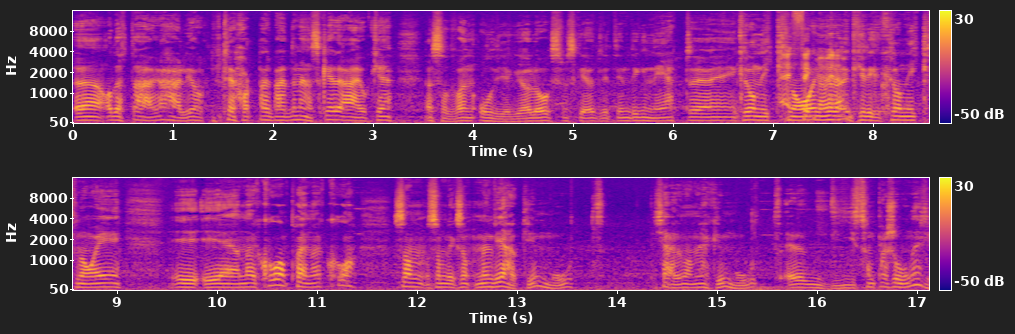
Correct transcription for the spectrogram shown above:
Eh, og dette er jo herlig ordentlig hardt arbeidende mennesker. Det er jo ikke Jeg så det var en oljegeolog som skrev et litt indignert uh, kronikk nå, i, kronikk nå i, i, i NRK, på NRK, som, som liksom Men vi er jo ikke imot Kjære mann, vi er ikke imot uh, de som personer.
